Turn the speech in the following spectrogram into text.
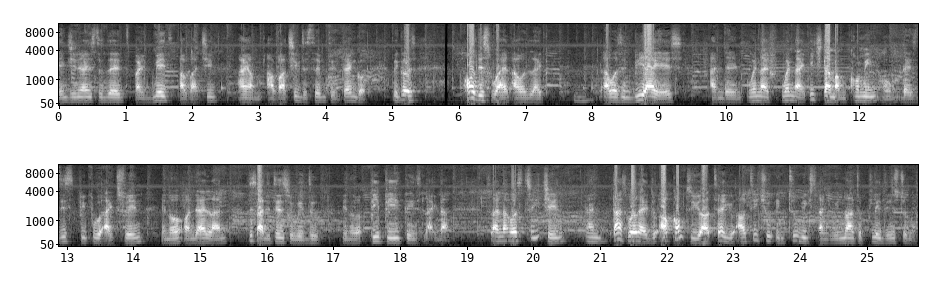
engineering students, my mates have achieved, I am I've achieved the same thing. Thank God, because all this while I was like, I was in BIS, and then when I when I each time I'm coming home, there's these people I train, you know, on the island. These are the things we will do, you know, PP things like that. So and I was teaching, and that's what I do. I'll come to you, I'll tell you, I'll teach you in two weeks, and you will know how to play the instrument.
